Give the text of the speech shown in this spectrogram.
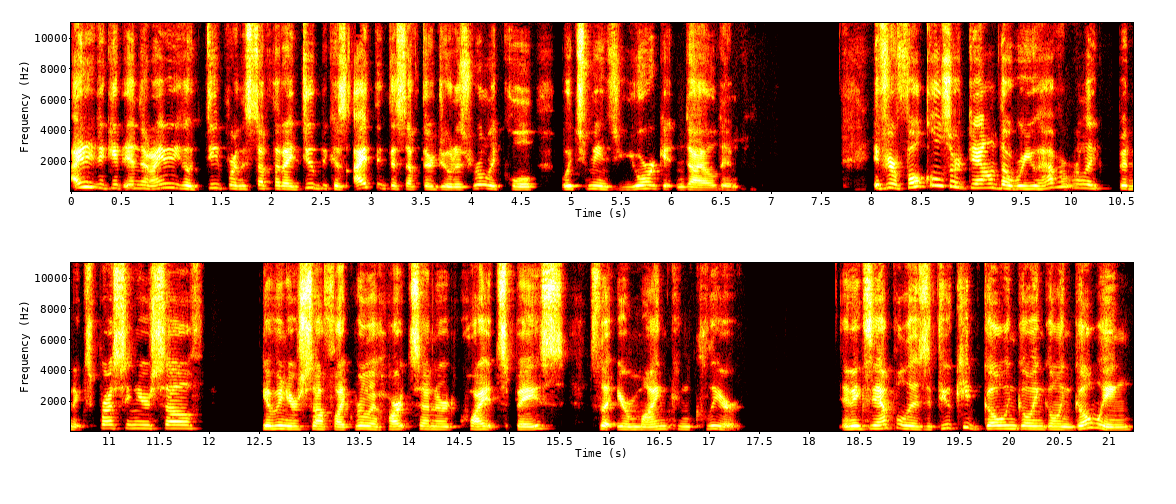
I need to get in there. I need to go deeper in the stuff that I do because I think the stuff they're doing is really cool, which means you're getting dialed in. If your vocals are down, though, where you haven't really been expressing yourself, giving yourself like really heart centered, quiet space so that your mind can clear. An example is if you keep going, going, going, going,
